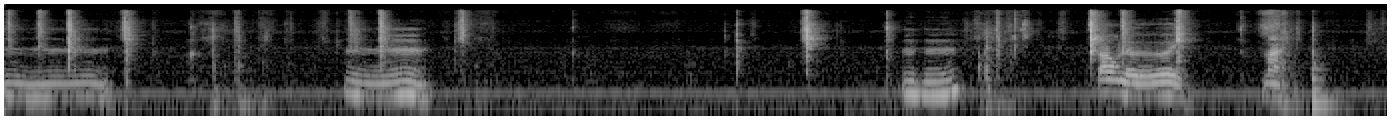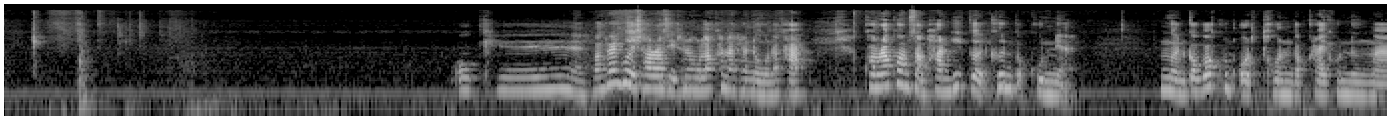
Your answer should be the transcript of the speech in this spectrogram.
อืมอืมอือหือเศร้าเลย มา โอเค บาง ท่านคุยกับชาวราศีธนูลัคนาธนูนะคะ ความรักความสัมพันธ์ที่เกิดขึ้นกับคุณเนี่ย เหมือนกับว่าคุณอดทนกับใครคนหนึ่งมา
